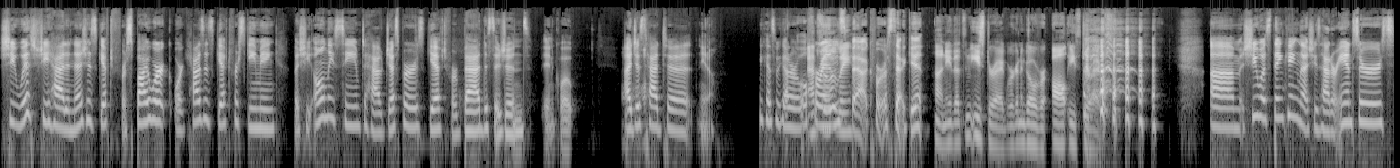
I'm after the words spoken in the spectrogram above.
she wished she had Inej's gift for spy work or Kaz's gift for scheming, but she only seemed to have Jesper's gift for bad decisions. End quote. I just had to, you know, because we got our little Absolutely. friends back for a second. honey, that's an Easter egg. We're gonna go over all Easter eggs. um, she was thinking that she's had her answers.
